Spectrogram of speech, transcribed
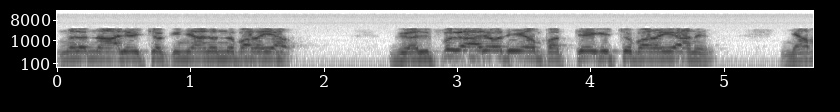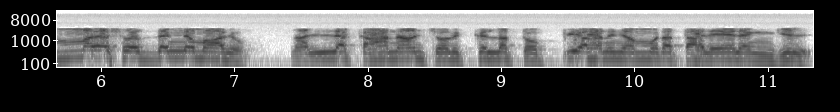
നിങ്ങളൊന്ന് ആലോചിച്ചോക്കി ഞാനൊന്ന് പറയാം. ഗൾഫുകാരോട് ഞാൻ പ്രത്യേകിച്ചു പറയാണ്. നമ്മളെ ശ്രദ്ധ തന്നെ മാറും. നല്ല കാണാൻ ചൊതുക്കുള്ള തൊപ്പിയാണ് നമ്മുടെ തലയിലെങ്കിൽ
